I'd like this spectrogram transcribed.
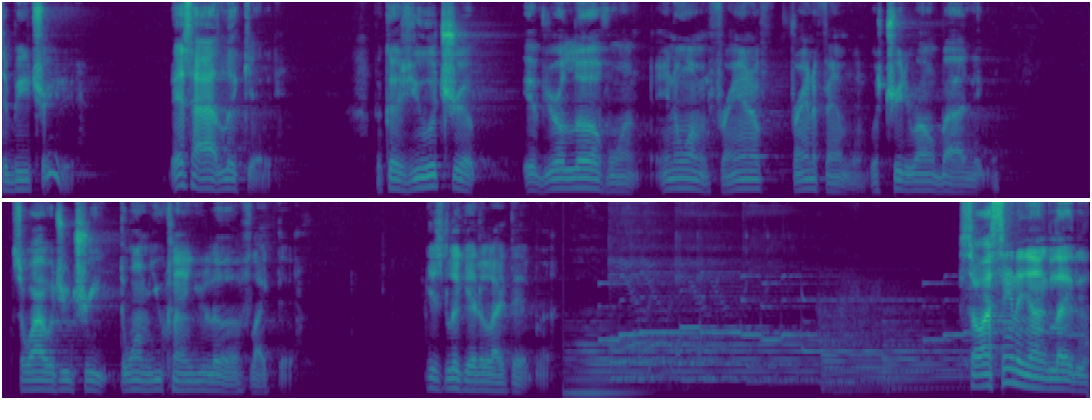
to be treated. That's how I look at it. Because you would trip if your loved one, any woman, friend friend or family, was treated wrong by a nigga. So why would you treat the woman you claim you love like that? Just look at it like that, bro. So I seen a young lady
